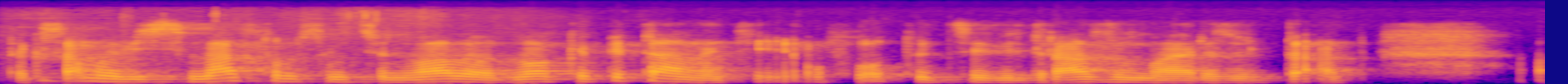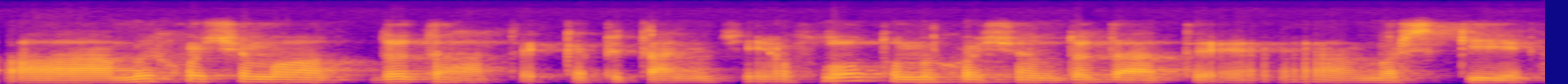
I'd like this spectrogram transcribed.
Так само в 18-му санкціонували одного капітана тіньового флоту. Це відразу має результат. Ми хочемо додати капітанів тіньового флоту. Ми хочемо додати морські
